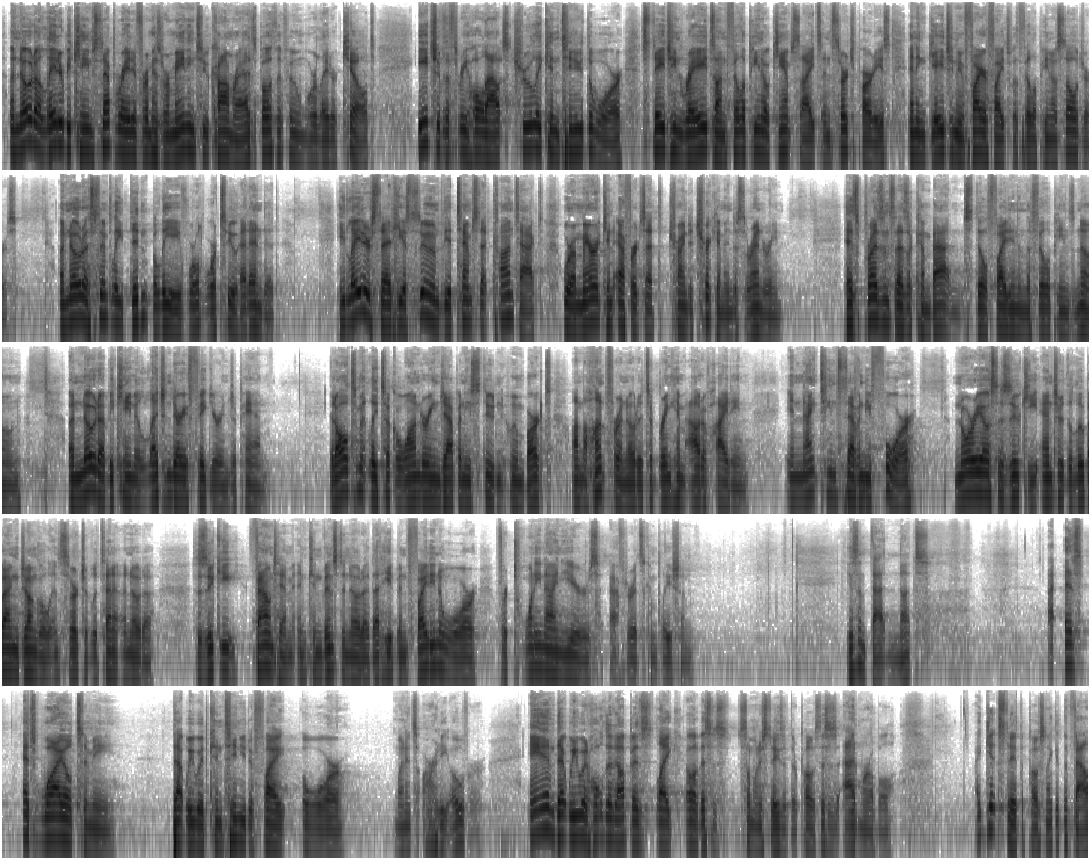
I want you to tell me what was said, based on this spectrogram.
Onoda later became separated from his remaining two comrades, both of whom were later killed. Each of the three holdouts truly continued the war, staging raids on Filipino campsites and search parties and engaging in firefights with Filipino soldiers. Onoda simply didn't believe World War II had ended. He later said he assumed the attempts at contact were American efforts at trying to trick him into surrendering. His presence as a combatant still fighting in the Philippines known, Onoda became a legendary figure in Japan. It ultimately took a wandering Japanese student who embarked on the hunt for Onoda to bring him out of hiding. In 1974, Norio Suzuki entered the Lubang jungle in search of Lieutenant Onoda. Suzuki found him and convinced Onoda that he had been fighting a war for 29 years after its completion. Isn't that nuts? It's, it's wild to me that we would continue to fight a war when it's already over. And that we would hold it up as like, oh, this is someone who stays at their post. This is admirable. I get stay at the post and I get the vow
